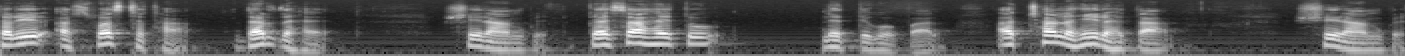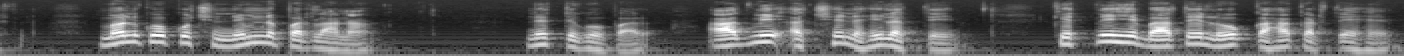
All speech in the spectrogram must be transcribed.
शरीर अस्वस्थ था, दर्द है। श्री रामकृष्ण कैसा है तू? नित्य गोपाल। अच्छा नहीं रहता। श्री रामकृष्ण मन को कुछ निम्न पर लाना। नित्य गोपाल, आदमी अच्छे नहीं लगते। कितनी ही बातें लोग कहा करते हैं।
